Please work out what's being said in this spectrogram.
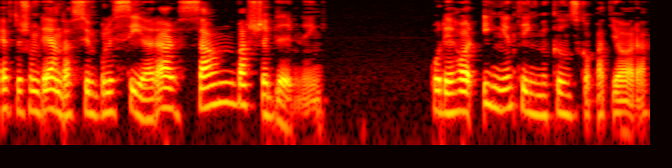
eftersom det endast symboliserar sann varseblivning och det har ingenting med kunskap att göra.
